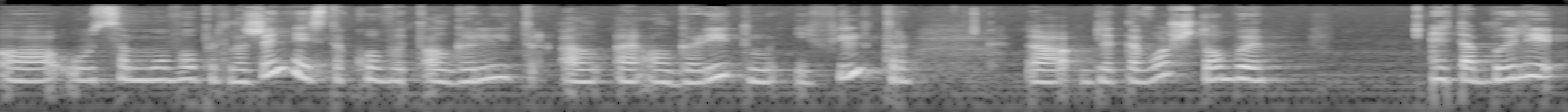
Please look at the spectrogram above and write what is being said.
э, у самого приложения есть такой вот алгоритм, ал, э, алгоритм и фильтр э, для того, чтобы это были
